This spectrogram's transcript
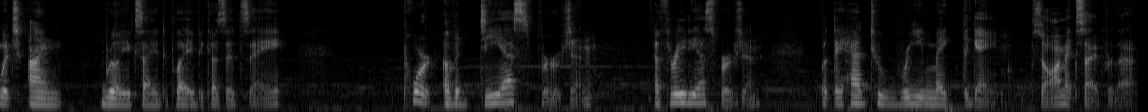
which I'm really excited to play because it's a port of a DS version, a 3DS version, but they had to remake the game, so I'm excited for that.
